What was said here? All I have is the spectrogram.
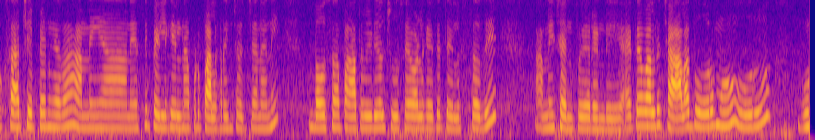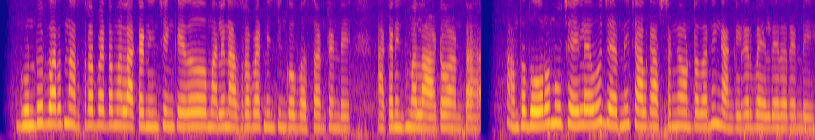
ఒకసారి చెప్పాను కదా అన్నయ్య అనేసి పెళ్ళికి వెళ్ళినప్పుడు పలకరించి వచ్చానని. బహుశా పాత వీడియోలు చూసే వాళ్ళకైతే తెలుస్తుంది. అన్నీ చనిపోయారండి. అయితే వాళ్ళది చాలా దూరము ఊరు. గు- గుంటూరు తర్వాత నరసరాపేట మళ్ళీ అక్కడి నుంచి ఇంకేదో మళ్ళీ నరసరాపేట నుంచి ఇంకో బస్సు అంటండి. అక్కడి నుంచి మళ్ళీ ఆటో అంట. అంత దూరం నువ్వు చేయలేవు. జర్నీ చాలా కష్టంగా ఉంటుందని ఇంక అంకుల్ గారు బయలుదేరారండి.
